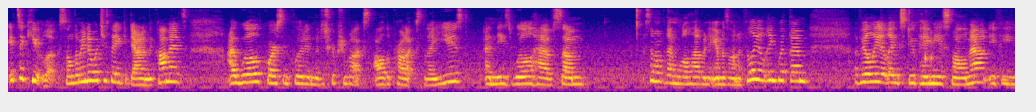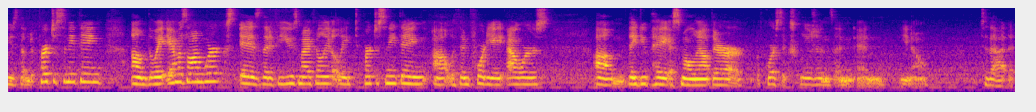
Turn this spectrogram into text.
it's a cute look. So let me know what you think down in the comments. I will of course include in the description box all the products that I used and these will have some some of them will have an Amazon affiliate link with them. Affiliate links do pay me a small amount if you use them to purchase anything. Um, the way Amazon works is that if you use my affiliate link to purchase anything uh, within 48 hours, um, they do pay a small amount. There are, of course, exclusions and, and you know, to that.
